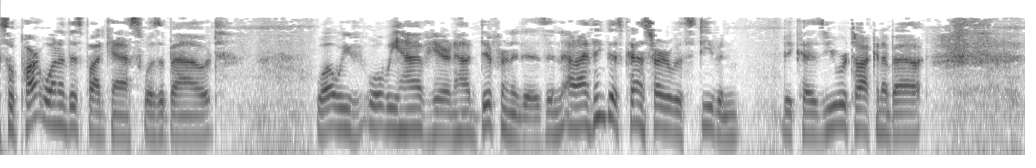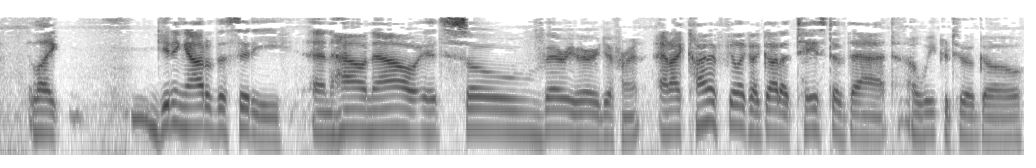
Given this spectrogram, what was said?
So part one of this podcast was about what we what we have here and how different it is, and and I think this kind of started with Steven because you were talking about like getting out of the city and how now it's so very very different, and I kind of feel like I got a taste of that a week or two ago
